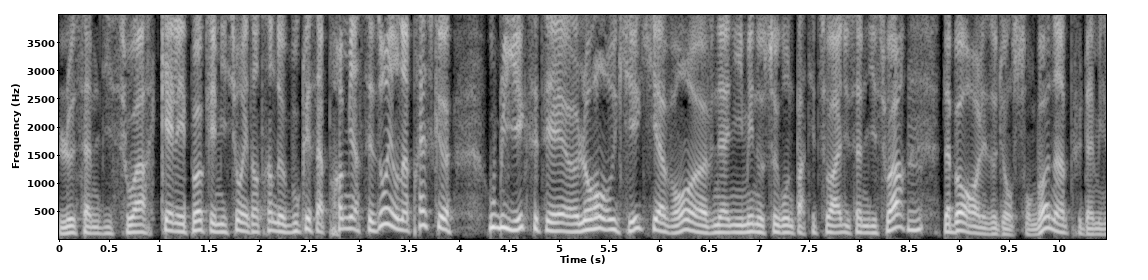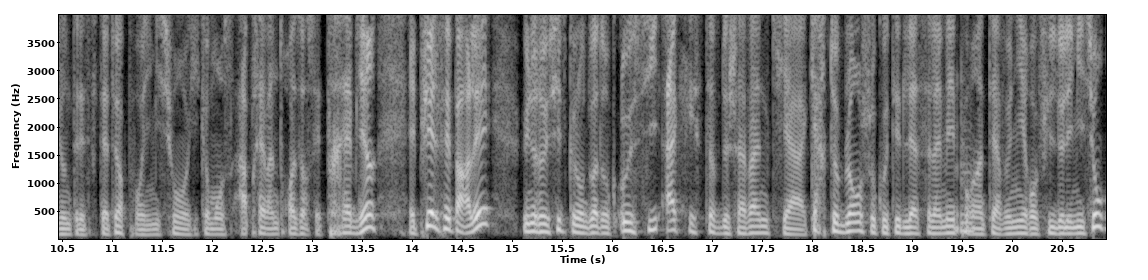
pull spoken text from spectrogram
le samedi soir. Quelle époque L'émission est en train de boucler sa première saison et on a presque oublié que c'était euh, Laurent Ruquier qui, avant, euh, venait animer nos secondes parties de soirée du samedi soir. Mm. D'abord, les audiences sont bonnes, hein, plus d'un million de téléspectateurs pour une émission qui commence après 23h, c'est très bien. Et puis, elle fait parler. Une réussite que l'on doit donc aussi à Christophe de Chavannes qui a carte blanche aux côtés de Léa Salamé pour intervenir au fil de l'émission,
